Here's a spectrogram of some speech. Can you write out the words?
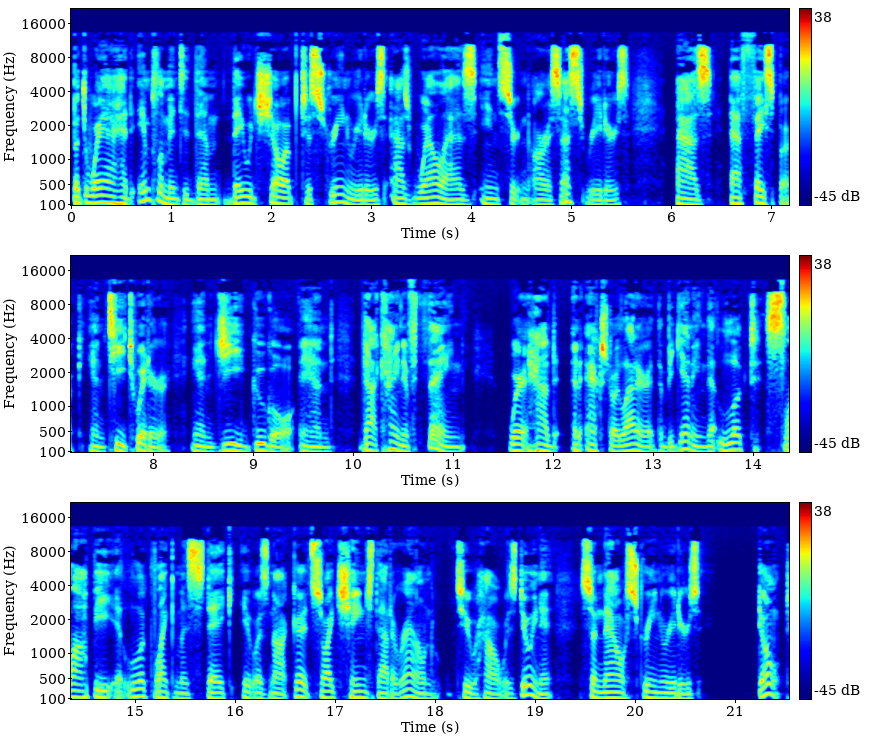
But the way I had implemented them, they would show up to screen readers as well as in certain RSS readers as F Facebook and T Twitter and G Google and that kind of thing, where it had an extra letter at the beginning that looked sloppy. It looked like a mistake. It was not good. So I changed that around to how it was doing it. So now screen readers don't,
